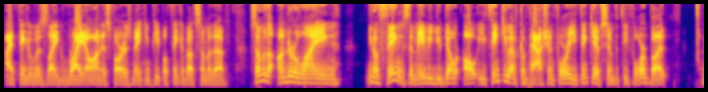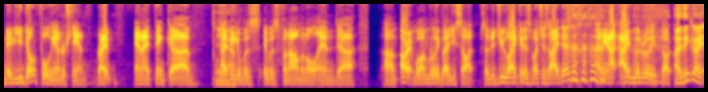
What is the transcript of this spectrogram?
I think it was like right on as far as making people think about some of the some of the underlying you know things that maybe you don't all you think you have compassion for, you think you have sympathy for, but maybe you don't fully understand, right? And I think uh, I think it was it was phenomenal. And uh, um, all right, well, I'm really glad you saw it. So, did you like it as much as I did? I mean, I, I literally thought I think I.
